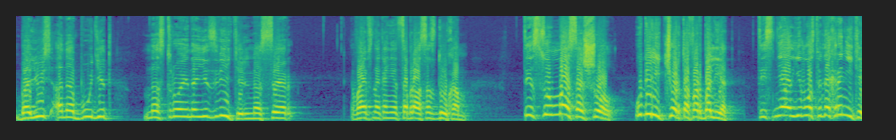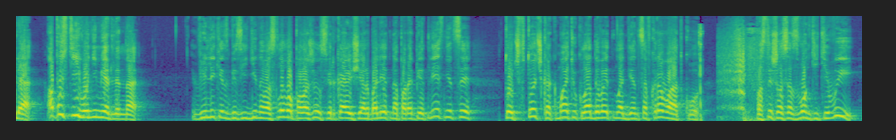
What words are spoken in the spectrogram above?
Боюсь, она будет настроена язвительно, сэр. Вайпс наконец собрался с духом. Ты с ума сошел? Убери чертов арбалет! Ты снял его с предохранителя! Опусти его немедленно! Великин без единого слова положил сверкающий арбалет на парапет лестницы, точь в точь, как мать укладывает младенца в кроватку. Послышался звон тетивы,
